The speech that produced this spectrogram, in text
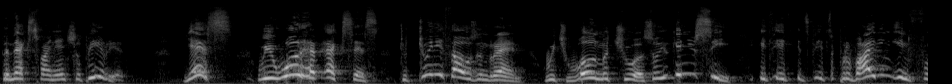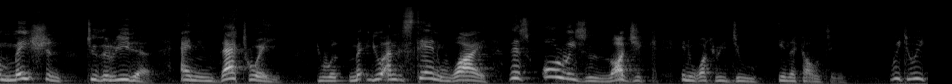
the next financial period. Yes, we will have access to 20,000 Rand which will mature. So you can you see, it, it, it's, it's providing information to the reader. And in that way, you will you understand why there's always logic in what we do in accounting. We do it.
